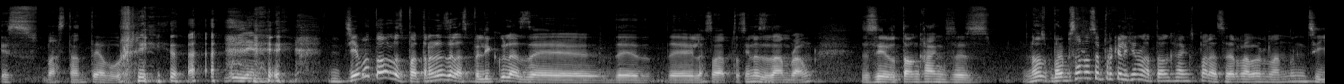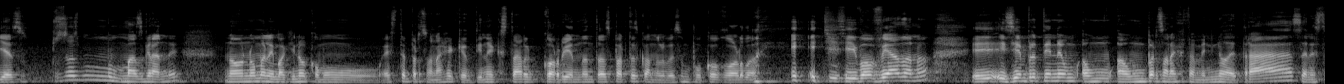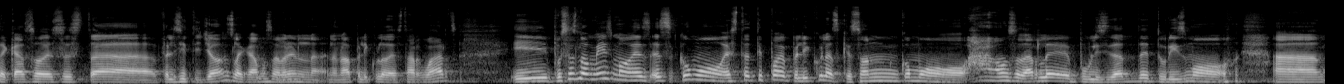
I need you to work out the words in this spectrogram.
es bastante aburrida. Lleva todos los patrones de las películas de, de, las adaptaciones de Dan Brown. Es decir, Tom Hanks es... No, para empezar, no sé por qué eligieron a Tom Hanks para hacer Robert Landon si es, pues es más grande. No, no me lo imagino como este personaje que tiene que estar corriendo en todas partes cuando lo ves un poco gordo y bofeado, ¿no? Y, siempre tiene a un personaje femenino detrás. En este caso es esta Felicity Jones, la que vamos a ver en la nueva película de Star Wars. Y pues es lo mismo, es, es, como este tipo de películas que son como, ah, vamos a darle publicidad de turismo a,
